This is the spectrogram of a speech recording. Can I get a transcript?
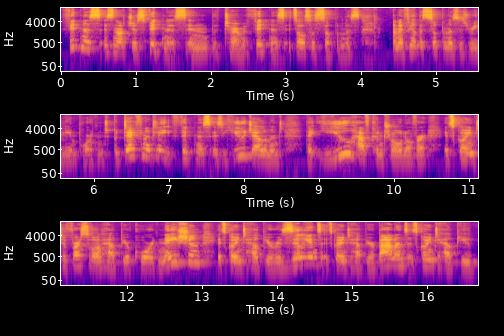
fitness is not just fitness in the term of fitness; it's also suppleness. And I feel that suppleness is really important. But definitely, fitness is a huge element that you have control over. It's going to, first of all, help your coordination, it's going to help your resilience, it's going to help your balance, it's going to help you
